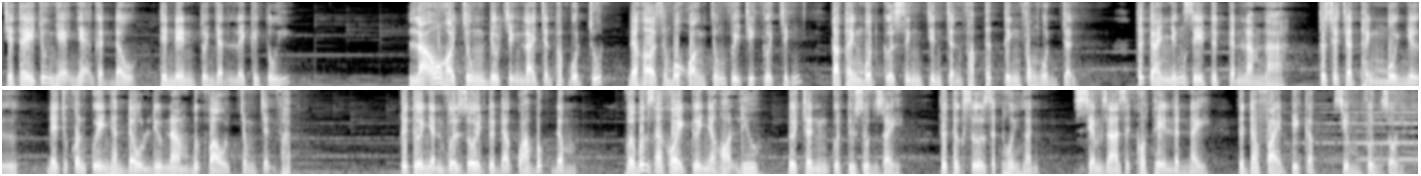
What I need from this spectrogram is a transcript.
Chỉ thấy chú nhẹ nhẹ gật đầu, Thế nên tôi nhận lấy cái túi. Lão hỏi chung điều chỉnh lại trận pháp một chút Để hở ra một khoảng trống vị trí cửa chính, Tạo thành một cửa sinh trên trận pháp thất tinh phong hồn trận. Tất cả những gì tôi cần làm là Tôi sẽ trở thành mồi nhử Để cho con quỷ nhan đầu Liêu Nam bước vào trong trận pháp. Tôi thừa nhận vừa rồi tôi đã quá bốc đầm Vừa bước ra khỏi cửa nhà họ Liêu Đôi chân của tôi run rẩy. Tôi thực sự rất hối hận, Xem ra rất có thể lần này Tôi đã phải đi gặp Diêm Vương rồi.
